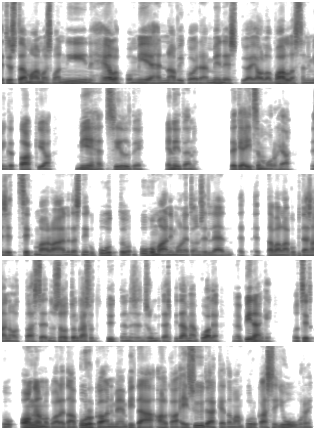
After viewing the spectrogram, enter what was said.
Että jos tämä maailma olisi vaan niin helppo miehen navigoida ja menestyä ja olla vallassa, niin minkä takia miehet silti eniten tekee itsemurhia? Ja sitten sit kun mä aloin aina tästä niinku puuttu, puhumaan, niin monet on silleen, että et, et tavallaan kun pitäisi aina ottaa se, että no sä oot on kasvattu tyttönä, niin sun pitäisi pitää meidän puolia. Ja mä pidänkin. Mutta sitten kun ongelma, kun aletaan purkaa, niin meidän pitää alkaa, ei syytellä ketä, vaan purkaa se juuri.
